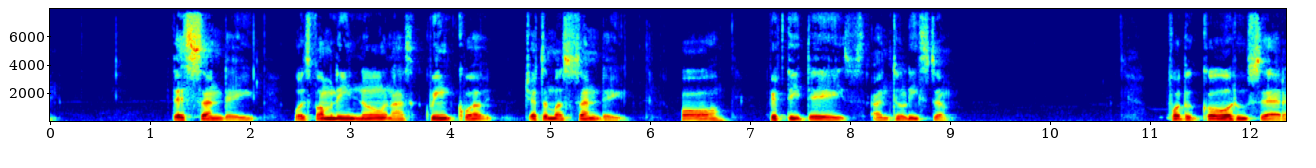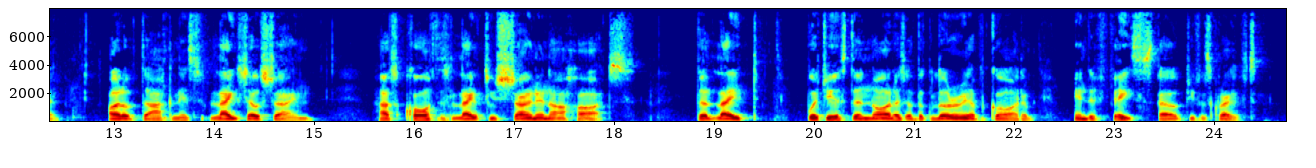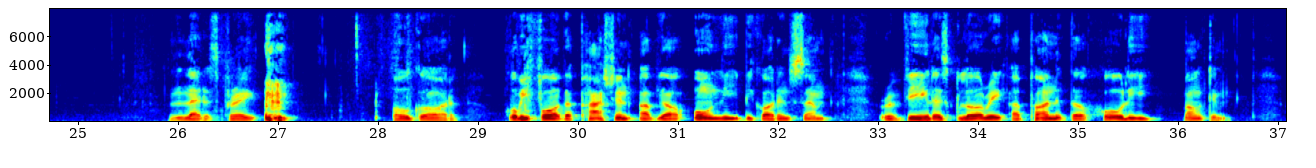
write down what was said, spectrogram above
This Sunday was formerly known as Quinquagesima Sunday, or 50 days until Easter. For the God who said, Out of darkness light shall shine, has caused this light to shine in our hearts, the light which is the knowledge of the glory of God in the face of Jesus Christ. Let us pray. o God, who before the passion of your only begotten Son revealed his glory upon the holy mountain,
